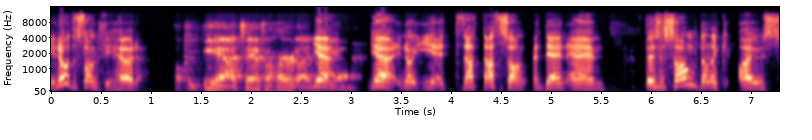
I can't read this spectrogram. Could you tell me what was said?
You know the song if you heard it. yeah, I'd say if I heard it, Yeah. yeah. Yeah, you know, yeah, that that song. And then um, there's a song that like I was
